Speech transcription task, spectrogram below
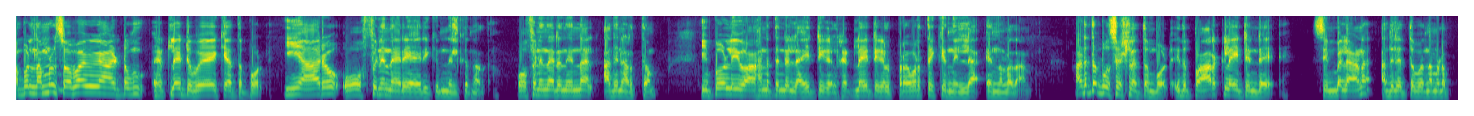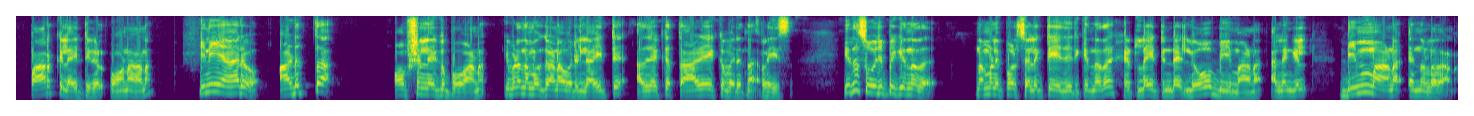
അപ്പോൾ നമ്മൾ സ്വാഭാവികമായിട്ടും ഹെഡ്ലൈറ്റ് ഉപയോഗിക്കാത്തപ്പോൾ ഈ ആരോ ഓഫിന് നേരെയായിരിക്കും നിൽക്കുന്നത്. ഓഫിന് നേരെ നിന്നാൽ അതിനർത്ഥം ഇപ്പോൾ ഈ വാഹനത്തിന്റെ ലൈറ്റുകൾ ഹെഡ്ലൈറ്റുകൾ പ്രവർത്തിക്കുന്നില്ല എന്നുള്ളതാണ്. അടുത്ത പൊസിഷൻ എത്തുമ്പോൾ ഇത് പാർക്ക് ലൈറ്റിന്റെ സിമ്പിളാണ് അതിലെത്തുമ്പോൾ നമ്മുടെ പാർക്ക് ലൈറ്റുകൾ ഓണാണ് ഇനി ആരോ അടുത്ത ഓപ്ഷനിലേക്ക് പോവാണ്. ഇവിടെ നമുക്ക് കാണാം ഒരു ലൈറ്റ് അതിലേക്ക് താഴേക്ക് വരുന്ന റേസ് ഇത് സൂചിപ്പിക്കുന്നത് നമ്മളിപ്പോൾ സെലക്ട് ചെയ്തിരിക്കുന്നത് ഹെഡ്ലൈറ്റിന്റെ ലോ ബീമാണ് അല്ലെങ്കിൽ ഡിം ആണ് എന്നുള്ളതാണ്.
